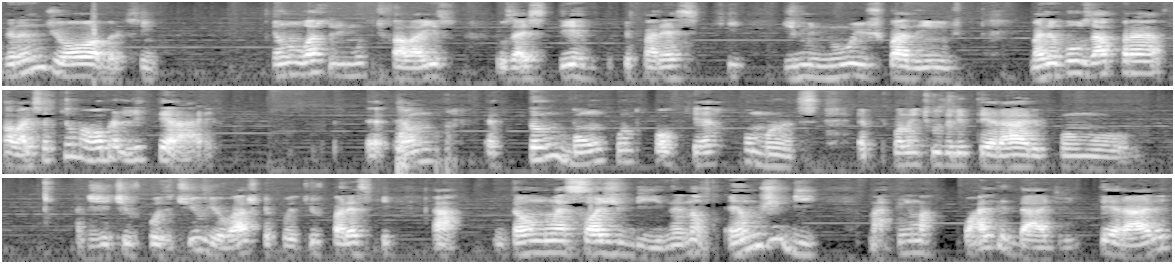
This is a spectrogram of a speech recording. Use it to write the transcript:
grande obra, assim, eu não gosto de muito de falar isso, usar esse termo, porque parece que diminui os quadrinhos. Mas eu vou usar para falar. Isso aqui é uma obra literária. É, é, um, é tão bom quanto qualquer romance. É porque quando a gente usa literário como adjetivo positivo, e eu acho que é positivo, parece que, ah, então não é só gibi, né? Não, é um gibi, mas tem uma qualidade literária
